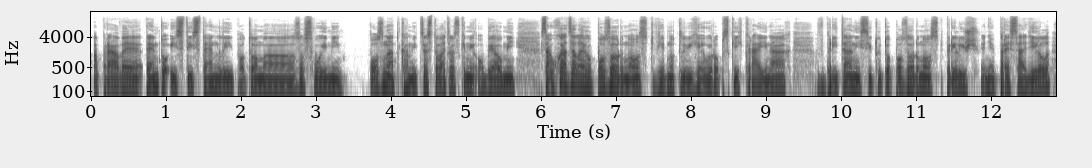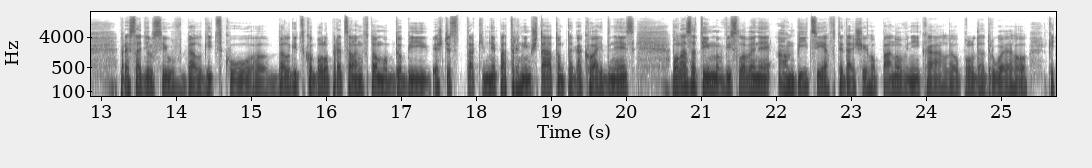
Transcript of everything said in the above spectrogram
a práve tento istý Stanley potom eh, so svojimi poznatkami, cestovateľskými objavmi sa uchádzala jeho pozornosť v jednotlivých európskych krajinách. V Británii si túto pozornosť príliš nepresadil. Presadil si ju v Belgicku. Belgicko bolo predsa len v tom období ešte s takým nepatrným štátom, tak ako aj dnes. Bola za tým vyslovene ambícia vtedajšieho panovníka Leopolda II., keď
